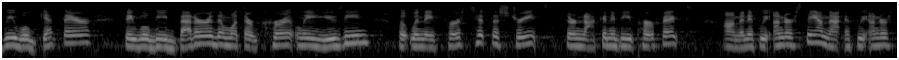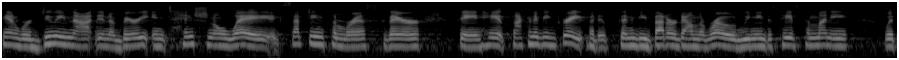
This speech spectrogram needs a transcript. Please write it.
We will get there. They will be better than what they're currently using, but when they first hit the streets, they're not gonna be perfect. Um, and if we understand that, if we understand we're doing that in a very intentional way, accepting some risk there, saying, hey, it's not gonna be great, but it's gonna be better down the road. We need to save some money with,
